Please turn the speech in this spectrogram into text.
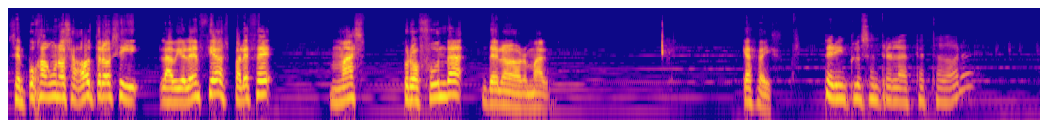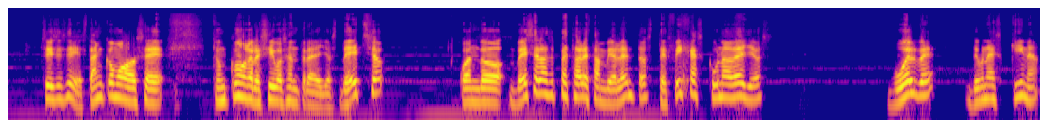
se empujan unos a otros y la violencia os parece más profunda de lo normal. ¿Qué hacéis? Pero incluso entre los espectadores. Sí, sí, sí, están como se son como agresivos entre ellos. De hecho, cuando ves a los espectadores tan violentos, te fijas que uno de ellos vuelve de una esquina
